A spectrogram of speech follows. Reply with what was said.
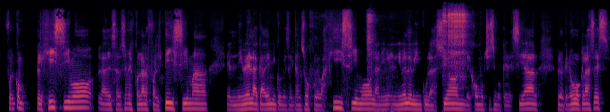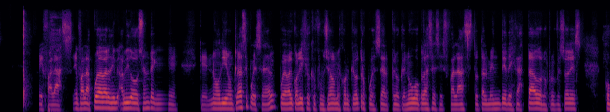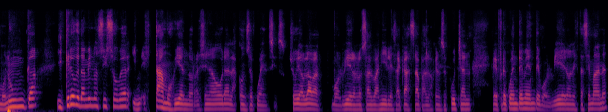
fue complejísimo, la deserción escolar fue altísima, el nivel académico que se alcanzó fue bajísimo, el nivel de vinculación dejó muchísimo que desear, pero que no hubo clases es falaz. Es falaz. Puede haber habido docentes que, que no dieron clase, puede ser, puede haber colegios que funcionaron mejor que otros, puede ser, pero que no hubo clases es falaz, totalmente desgastados los profesores como nunca, y creo que también nos hizo ver, y estamos viendo recién ahora, las consecuencias. Yo hoy hablaba, volvieron los albañiles a casa, para los que nos escuchan eh, frecuentemente, volvieron esta semana,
